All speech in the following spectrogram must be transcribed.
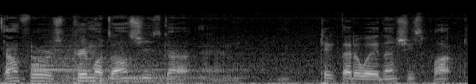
Down four is pretty much all she's got, and take that away, then she's fucked.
